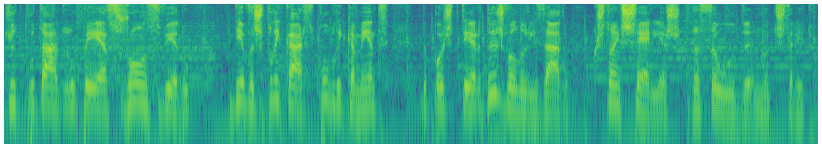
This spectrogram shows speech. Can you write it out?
que o deputado do PS, João Azevedo, deva explicar-se publicamente depois de ter desvalorizado questões sérias da saúde no distrito.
